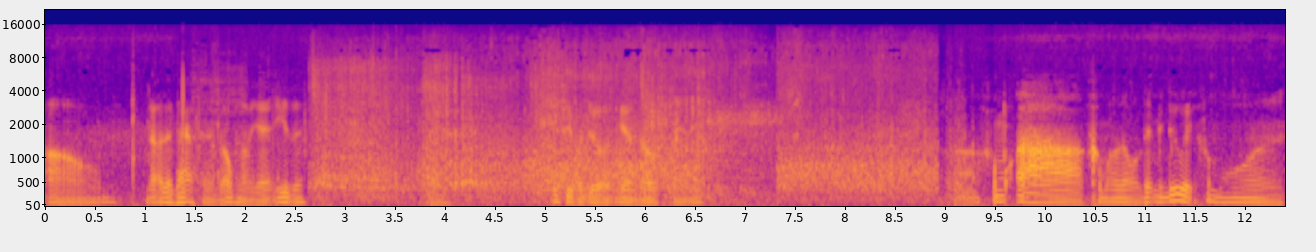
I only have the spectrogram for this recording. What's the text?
Um, no, the map hasn't open up yet either. These people do it. Yeah, no, Kenny. Uh, come on. Ah, come on. Let me do it. Come on.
